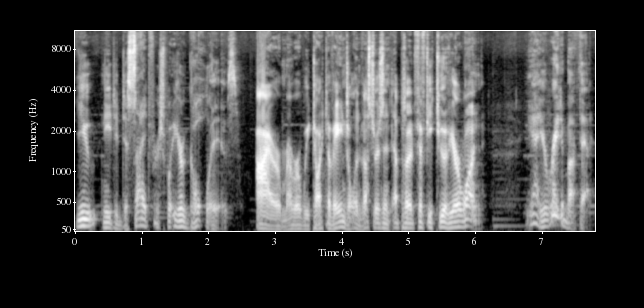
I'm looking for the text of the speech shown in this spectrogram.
you need to decide first what your goal is. I remember we talked of angel investors in episode 52 of year one. Yeah, you're right about that.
